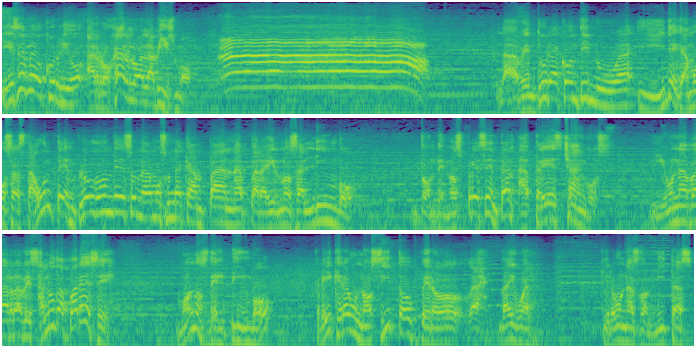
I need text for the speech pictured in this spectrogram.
Y se me ocurrió arrojarlo al abismo. La aventura continúa y llegamos hasta un templo donde sonamos una campana para irnos al limbo, donde nos presentan a tres changos y una barra de salud aparece. ¿Monos del bimbo? Creí que era un osito, pero ah, da igual. Quiero unas donitas.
